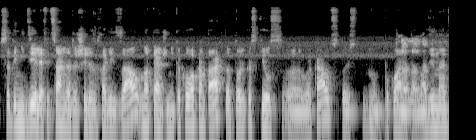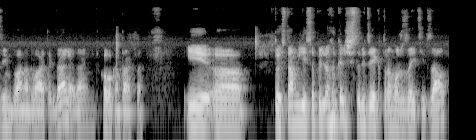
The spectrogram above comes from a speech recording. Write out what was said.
с этой недели официально решили заходить в зал, но опять же никакого контакта, только skills э, workouts, то есть ну, буквально там один на один, два на два и так далее, да, никакого контакта. И э, то есть там есть определенное количество людей, которые может зайти в зал.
